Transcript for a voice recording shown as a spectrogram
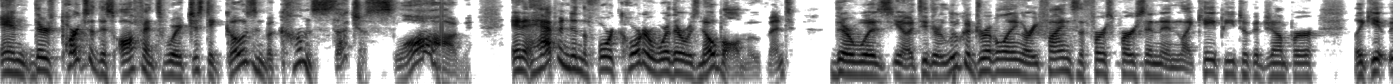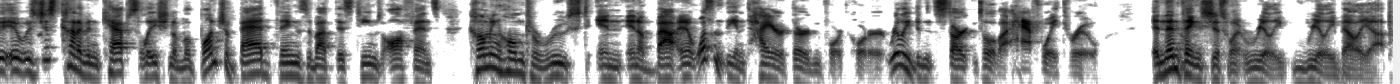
And there's parts of this offense where it just it goes and becomes such a slog. And it happened in the fourth quarter where there was no ball movement there was, you know, it's either Luka dribbling or he finds the first person and like KP took a jumper. Like it, it was just kind of encapsulation of a bunch of bad things about this team's offense coming home to roost in in about and it wasn't the entire third and fourth quarter. It really didn't start until about halfway through. And then things just went really, really belly up.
